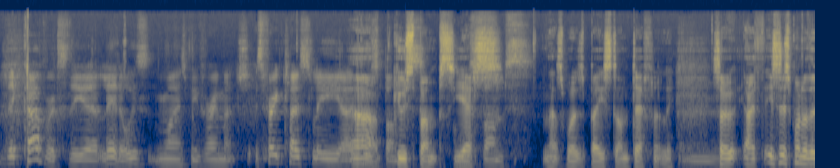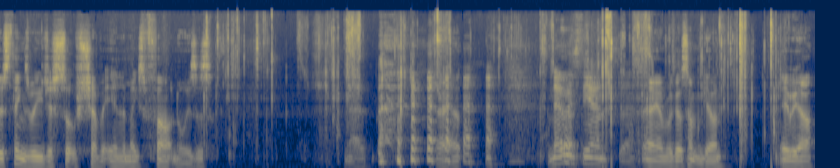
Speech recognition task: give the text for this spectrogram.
the cover to the uh, lid? Always reminds me very much. It's very closely uh, Ah, goosebumps. Goosebumps, yes. Goosebumps. That's what it's based on, definitely. So, I th- is this one of those things where you just sort of shove it in and it makes fart noises? No. No is the answer. hang on, we've got something going. Here we are.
